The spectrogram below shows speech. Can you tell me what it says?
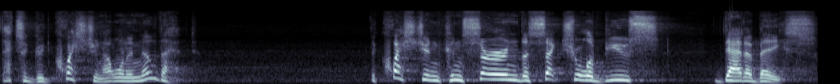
That's a good question. I want to know that. The question concerned the sexual abuse database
